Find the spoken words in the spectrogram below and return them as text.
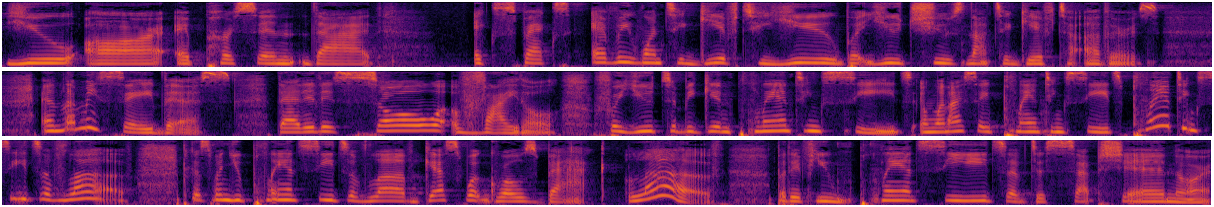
you are a person that expects everyone to give to you, but you choose not to give to others. And let me say this that it is so vital for you to begin planting seeds. And when I say planting seeds, planting seeds of love. Because when you plant seeds of love, guess what grows back? love. But if you plant seeds of deception or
